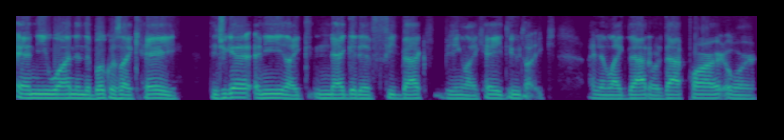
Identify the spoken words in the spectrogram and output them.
anyone in the book was like, "Hey, did you get any like negative feedback being like, "Hey, dude, like I didn't like that or that part," or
